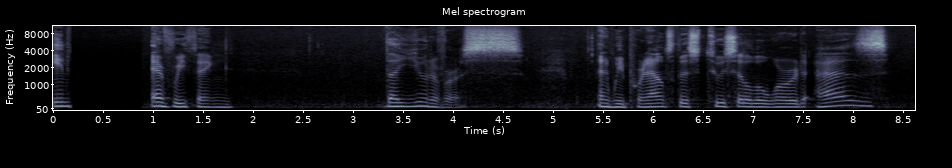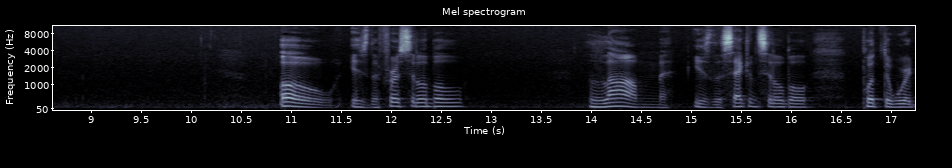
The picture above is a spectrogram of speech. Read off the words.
infinite everything, the universe. And we pronounce this two syllable word as O is the first syllable, Lam is the second syllable. Put the word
